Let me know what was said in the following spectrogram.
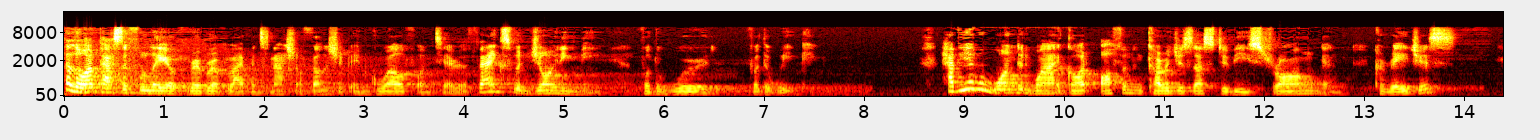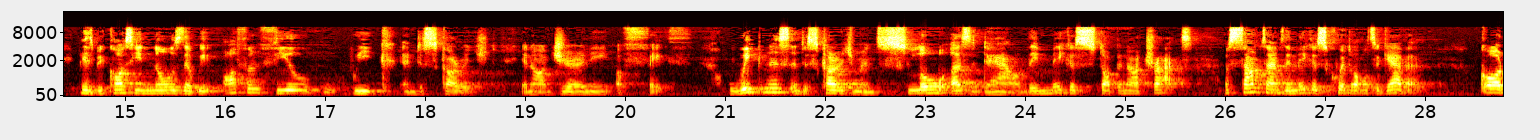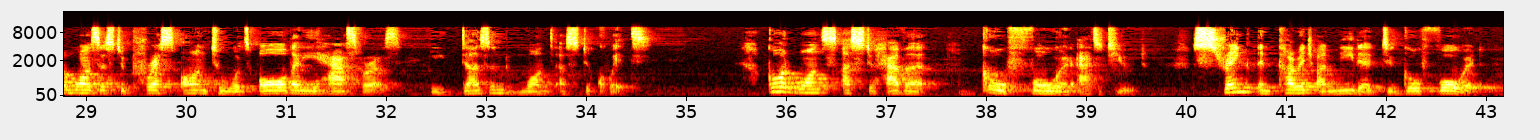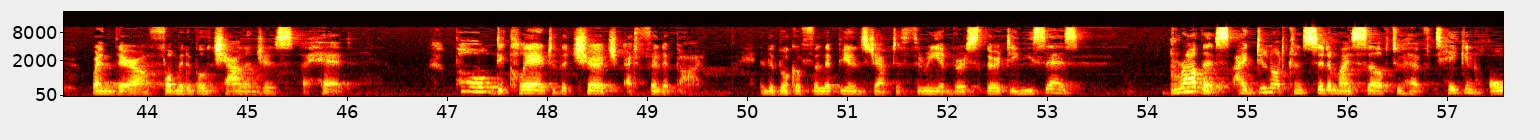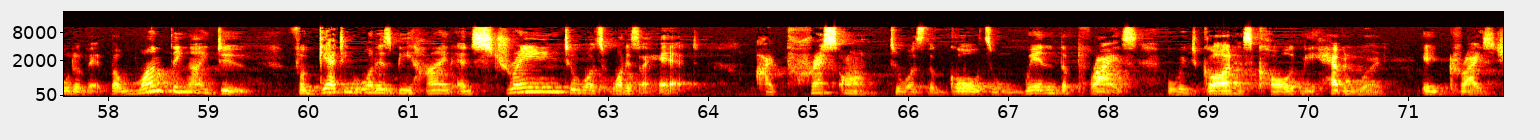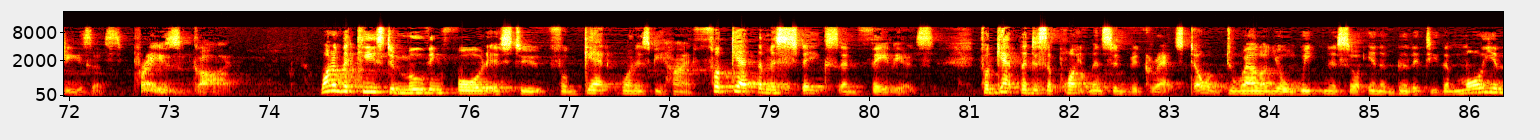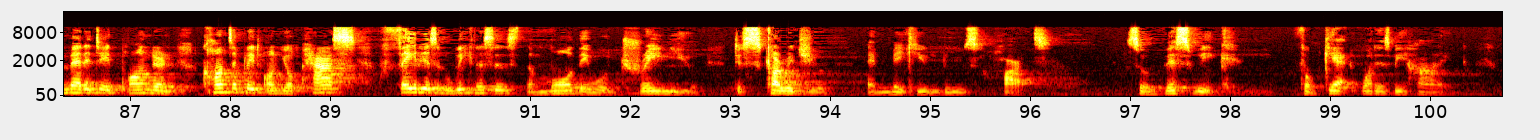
Hello, I'm Pastor Fule of River of Life International Fellowship in Guelph, Ontario. Thanks for joining me for the Word for the Week. Have you ever wondered why God often encourages us to be strong and courageous? It is because He knows that we often feel weak and discouraged in our journey of faith. Weakness and discouragement slow us down, they make us stop in our tracks, or sometimes they make us quit altogether. God wants us to press on towards all that He has for us. He doesn't want us to quit. God wants us to have a go forward attitude. Strength and courage are needed to go forward when there are formidable challenges ahead. Paul declared to the church at Philippi in the book of Philippians, chapter 3 and verse 13, he says, Brothers, I do not consider myself to have taken hold of it, but one thing I do, forgetting what is behind and straining towards what is ahead, I press on towards the goal to win the prize for which God has called me heavenward in Christ Jesus. Praise God. One of the keys to moving forward is to forget what is behind, forget the mistakes and failures. Forget the disappointments and regrets. Don't dwell on your weakness or inability. The more you meditate, ponder, and contemplate on your past failures and weaknesses, the more they will drain you, discourage you, and make you lose heart. So this week, forget what is behind.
